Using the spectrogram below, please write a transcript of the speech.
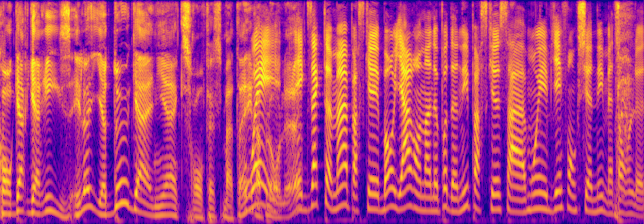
qu'on gargarise. Et là, il y a deux gagnants qui seront faits ce matin, Oui, rappelons-le. exactement. Parce que, bon, hier, on n'en a pas donné parce que ça a moins bien fonctionné, mettons. Là.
